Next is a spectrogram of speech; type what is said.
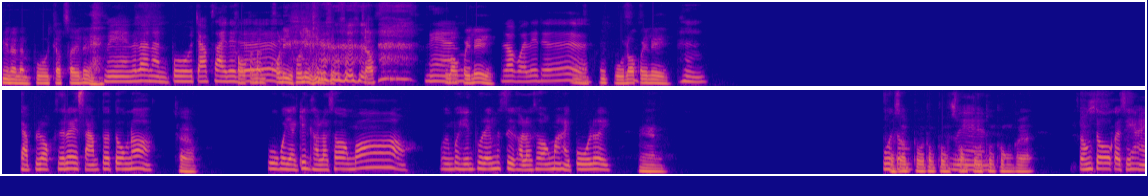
มีระนันปูจับไซเลยแมนเวลานั้นปูจับใส่เลยเขาเด้อกำลังโคลี่โคลี่จับแมนล็อกไปเลยล็อกไว้เลยเด้อมให้ปูล็อกไปเลยอืมจับล็อกใส่เลยสามตัวตรงเนาะครับปูก็อยากกินข้าวละซองบ่เบิ่งบ่เห็นผู้ใดมาซื้อข้าวละซองมาให้ปูเลยแม่นปูต้สาอมงตัวตรงๆสองตัวแม่น ตรงๆก็ สองโตวก็สิให้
